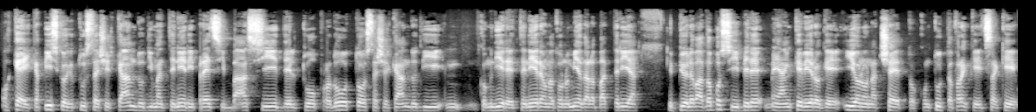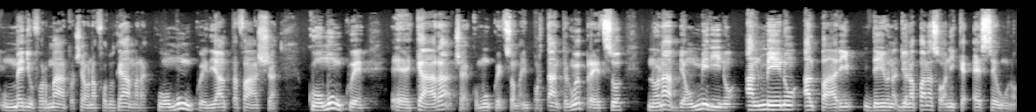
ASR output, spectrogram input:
ok, capisco che tu stai cercando di mantenere i prezzi bassi del tuo prodotto, stai cercando di, mm, come dire, tenere un'autonomia dalla batteria il più elevata possibile, ma è anche vero che io non accetto con tutta franchezza che un medio formato, cioè una fotocamera comunque di alta fascia, comunque eh, cara, cioè comunque insomma importante come prezzo, non abbia un mirino almeno al pari di una, di una Panasonic S1.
